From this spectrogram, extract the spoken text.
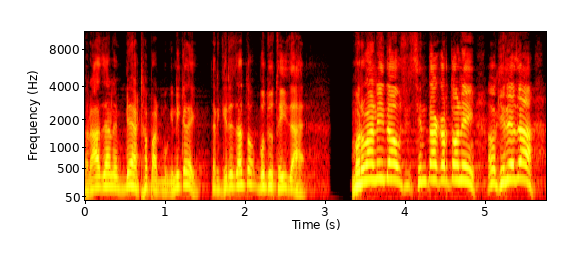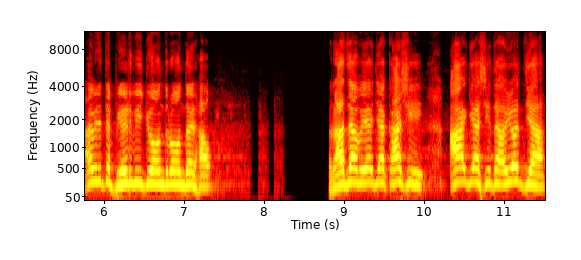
રાજાને બે ઠપાટ મૂકી, નીકળે, તારે ઘરે જતો બધું થઈ જાય. મરવા નહીં દઉં, ચિંતા કરતો નહીં. હવે ઘરે જા, આવી રીતે ભેળવી ગયો અંદરો અંદર, હાવ. રાજા વયા ગયા કાશી, આ ગયા સીધા અયોધ્યા.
